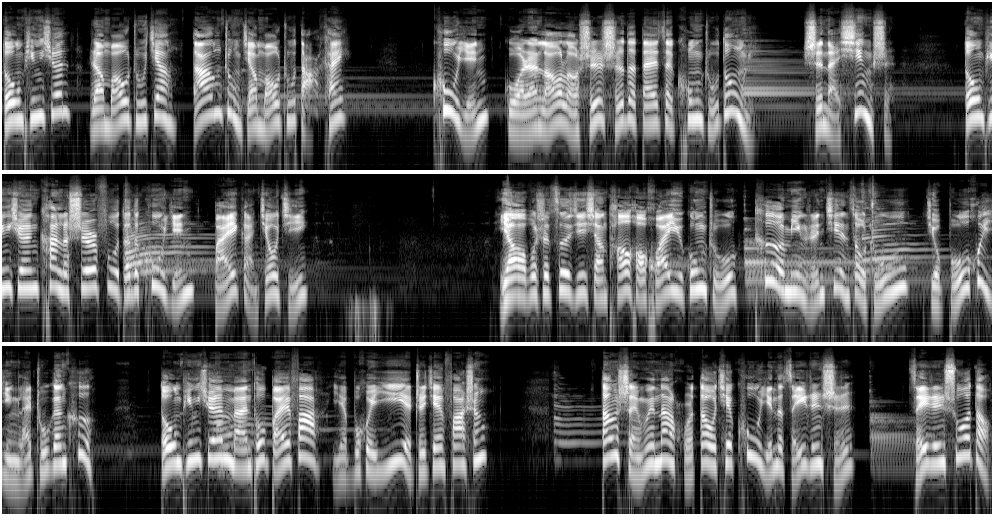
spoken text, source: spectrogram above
董平轩让毛竹匠当众将毛竹打开，库银果然老老实实的待在空竹洞里，实乃幸事。董平轩看了失而复得的库银，百感交集。要不是自己想讨好怀玉公主，特命人建造竹屋，就不会引来竹竿客。董平轩满头白发，也不会一夜之间发生。当审问那伙盗窃库银的贼人时，贼人说道：“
